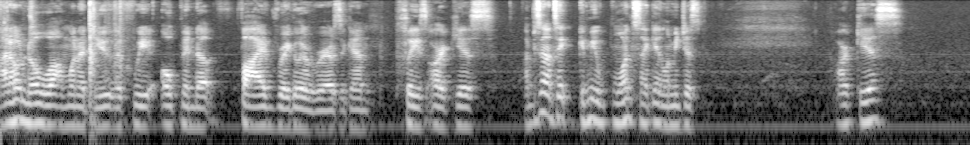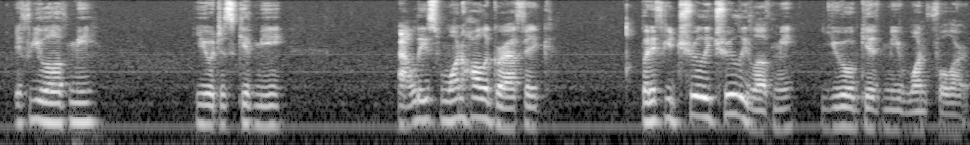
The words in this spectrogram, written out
I don't know what I'm gonna do if we opened up five regular rares again. Please, Arceus. I'm just gonna take. Give me one second. Let me just. Arceus. If you love me, you would just give me at least one holographic. But if you truly, truly love me, you will give me one full art.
